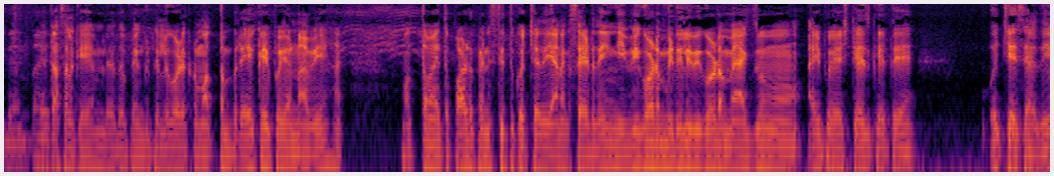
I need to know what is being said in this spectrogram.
ఇదంతా అయితే అసలు ఏం లేదు. పెంకుటిల్లు కూడా ఇక్కడ మొత్తం బ్రేక్ అయిపోయి ఉన్నవి. మొత్తం అయితే పాడిపోయిన స్థితికి వచ్చేది వెనక సైడ్ది ఇవి కూడా మిడిల్ ఇవి కూడా మ్యాక్సిమం అయిపోయే స్టేజ్కి అయితే వచ్చేసేది.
